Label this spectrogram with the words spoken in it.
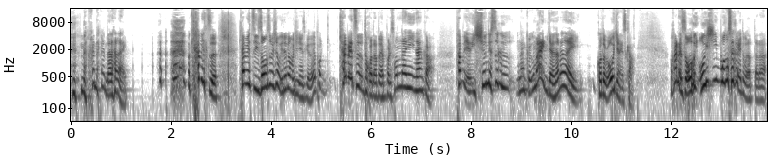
なかなかならない。キャベツ、キャベツ依存する人もいるかもしれないですけど、やっぱキャベツとかだとやっぱりそんなになんか、食べて一瞬ですぐなんかうまいみたいにならないことが多いじゃないですか。わかんないです。おい、おいしいもの世界とかだったら、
